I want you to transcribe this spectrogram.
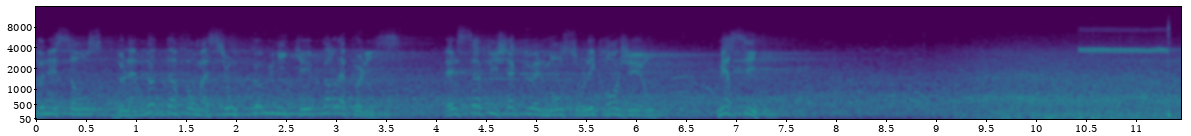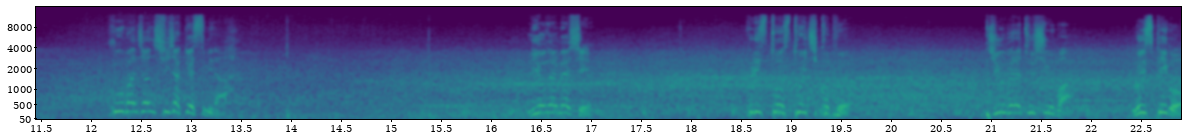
connaissance de la note d'information communiquée par la police. Elle s'affiche actuellement sur l'écran géant. Merci. 후반전 시작됐습니다. 리오넬 메시, 크리스토 스토이치코프, 지우베르투 시우바, 루이스 피고.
